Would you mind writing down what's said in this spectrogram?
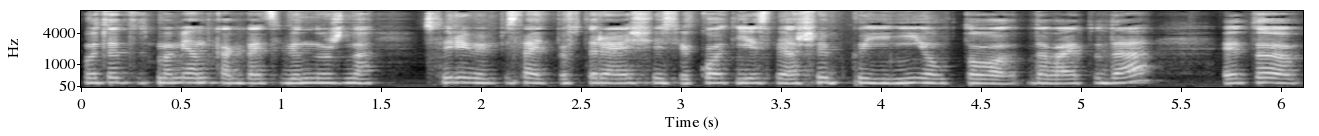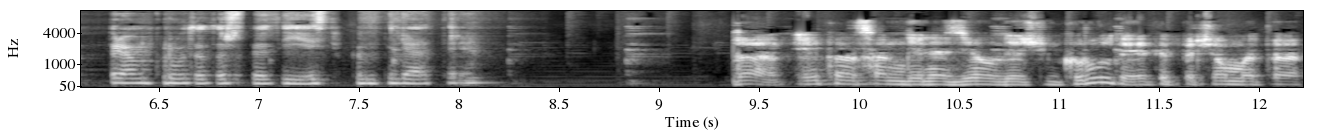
вот этот момент, когда тебе нужно все время писать повторяющийся код, если ошибка enil, то давай туда, это прям круто, то, что это есть в компиляторе. Да, это на самом деле сделали очень круто. Это причем это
